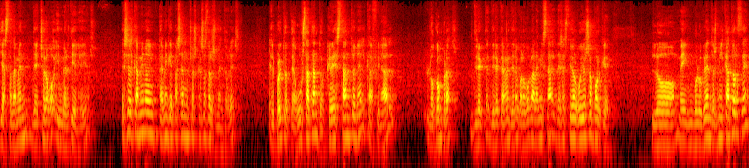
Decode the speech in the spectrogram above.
Y hasta también, de hecho, luego invertí en ellos. Es el camino también que pasa en muchos casos de los mentores. El proyecto te gusta tanto, crees tanto en él, que al final lo compras direct, directamente. ¿no? Con lo cual, la amistad, de ese estoy orgulloso porque lo, me involucré en 2014,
